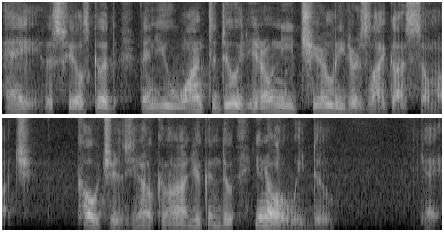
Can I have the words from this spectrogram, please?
hey, this feels good, then you want to do it. You don't need cheerleaders like us so much. Coaches, you know, come on, you can do, you know what we do. Okay.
